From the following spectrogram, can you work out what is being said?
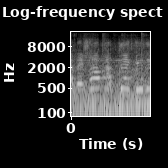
আমি সবার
